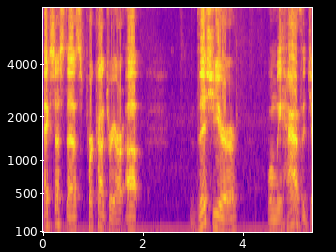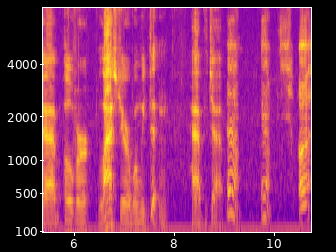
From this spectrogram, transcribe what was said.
Excess deaths per country are up this year when we had the jab over last year when we didn't have the jab. Yeah, yeah. Uh,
